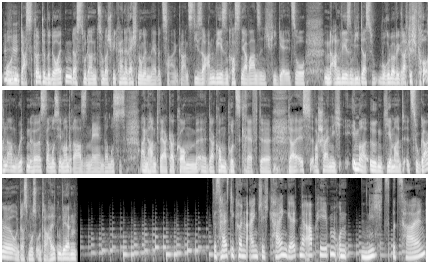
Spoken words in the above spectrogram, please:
Mhm. Und das könnte bedeuten, dass du dann zum Beispiel keine Rechnungen mehr bezahlen kannst. Diese Anwesen kosten ja wahnsinnig viel Geld. So ein Anwesen wie das, worüber wir gerade gesprochen haben, Wittenhurst, da muss jemand Rasen mähen, da muss ein Handwerker kommen, äh, da kommen Putzkräfte, da ist wahrscheinlich immer irgendjemand zugange und das muss unterhalten werden. Das heißt, die können eigentlich kein Geld mehr abheben und nichts bezahlen.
